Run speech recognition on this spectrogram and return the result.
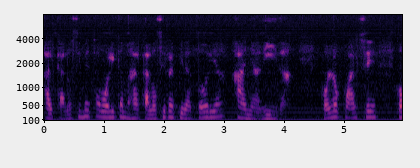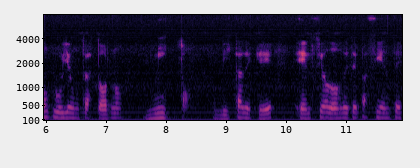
alcalosis metabólica más alcalosis respiratoria añadida, con lo cual se concluye un trastorno mixto, en vista de que el CO2 de este paciente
